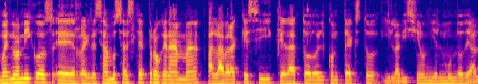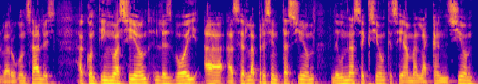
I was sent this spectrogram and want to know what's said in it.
Bueno amigos, eh, regresamos a este programa, palabra que sí, que da todo el contexto y la visión y el mundo de Álvaro González. A continuación les voy a hacer la presentación de una sección que se llama La canción.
